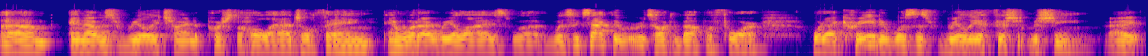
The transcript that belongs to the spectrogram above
um, and I was really trying to push the whole agile thing. And what I realized was, was exactly what we were talking about before. What I created was this really efficient machine, right?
